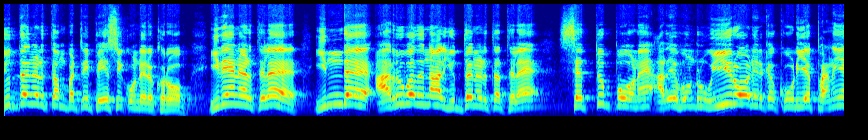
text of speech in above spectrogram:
யுத்த நிறுத்தம் பற்றி பேசிக் கொண்டிருக்கிறோம். இதே நேரத்தில் இந்த அறுபது நாள் யுத்த நிறுத்தத்தில் செத்துப்போன அதே போன்று உயிரோடு இருக்கக்கூடிய பணைய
